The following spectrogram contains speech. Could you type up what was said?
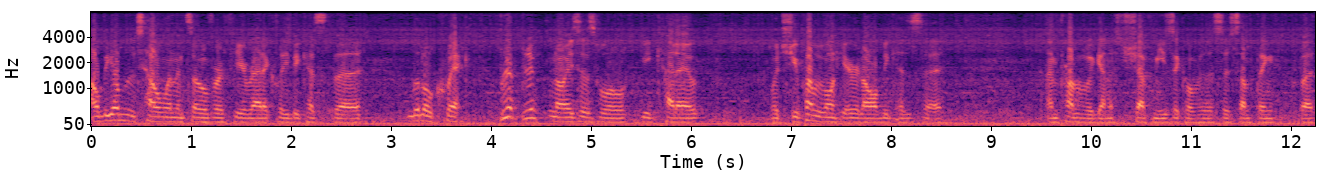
I'll be able to tell when it's over, theoretically, because the little quick blip blip noises will be cut out, which you probably won't hear at all because uh, I'm probably going to shove music over this or something, but...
